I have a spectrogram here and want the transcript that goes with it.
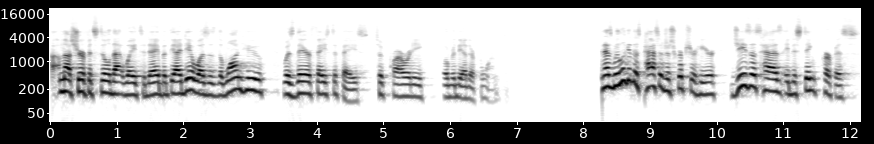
I'm not sure if it's still that way today, but the idea was is the one who was there face to face took priority over the other forms. And as we look at this passage of scripture here, Jesus has a distinct purpose.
